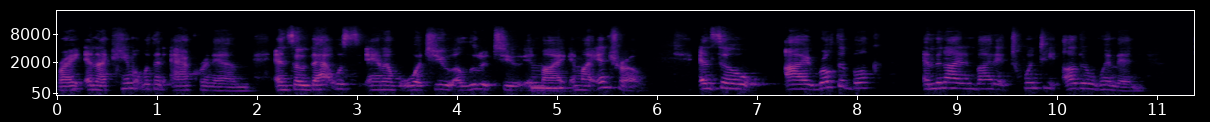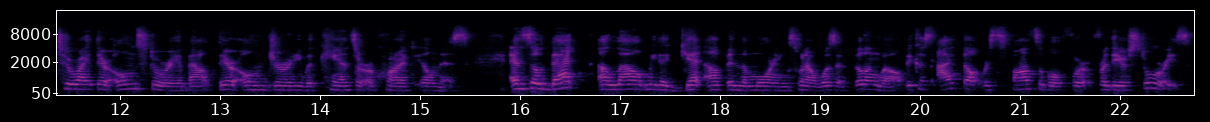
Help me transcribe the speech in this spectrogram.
right? And I came up with an acronym. And so that was Anna what you alluded to in mm-hmm. my in my intro. And so I wrote the book and then I invited 20 other women to write their own story about their own journey with cancer or chronic illness. And so that allowed me to get up in the mornings when I wasn't feeling well because I felt responsible for, for their stories.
